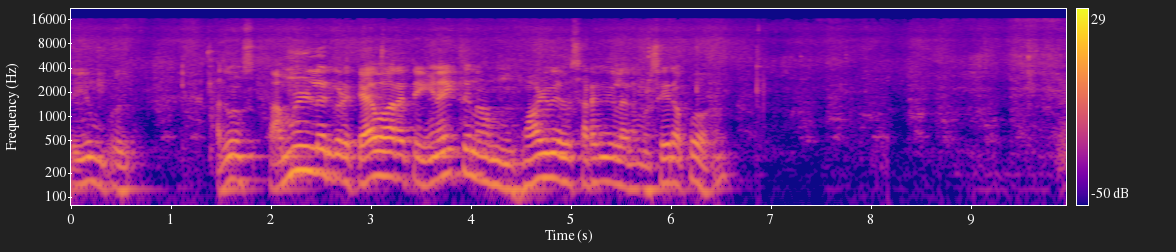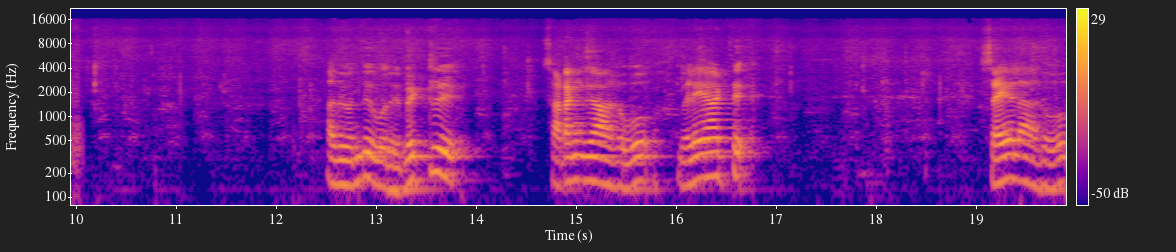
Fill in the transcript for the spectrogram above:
செய்யும்போது அதுவும் தமிழில் இருக்கிற தேவாரத்தை இணைத்து நாம் வாழ்வியல் சடங்குகளை நம்ம செய்கிறப்போ அது வந்து ஒரு வெற்று சடங்காகவோ விளையாட்டு செயலாகவோ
